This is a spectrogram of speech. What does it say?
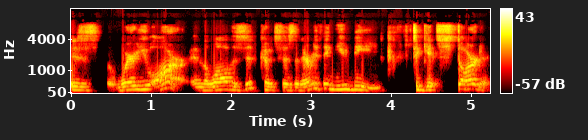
is where you are. And the law of the zip code says that everything you need to get started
